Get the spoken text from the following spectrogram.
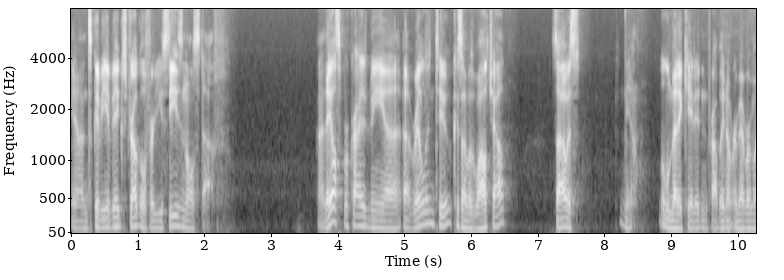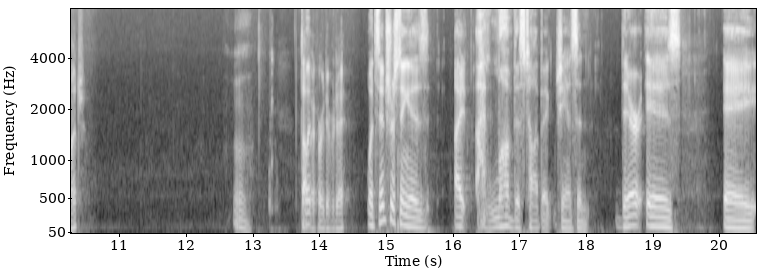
you know it's going to be a big struggle for you seasonal stuff. Uh, they also prescribed me uh, a Ritalin too because I was a wild child, so I was, you know, a little medicated and probably don't remember much. Topic What- for a different day. what's interesting is I I love this topic, Jansen. There is a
